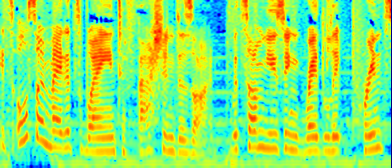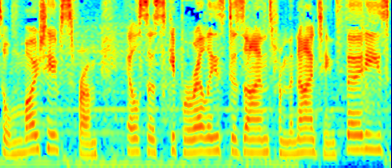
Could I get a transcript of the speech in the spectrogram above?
It's also made its way into fashion design, with some using red lip prints or motifs from Elsa Schiaparelli's designs from the 1930s,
